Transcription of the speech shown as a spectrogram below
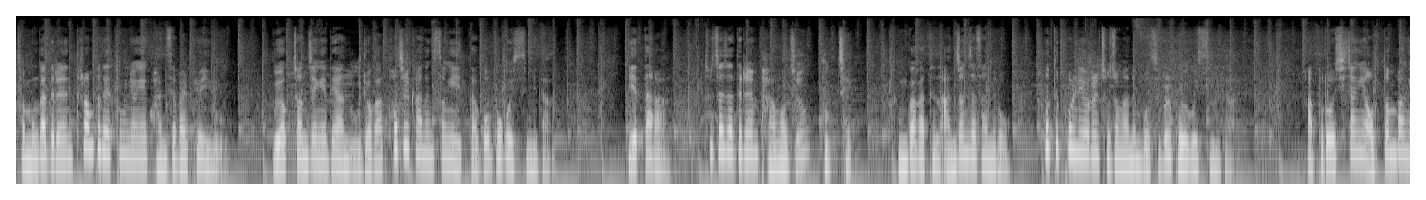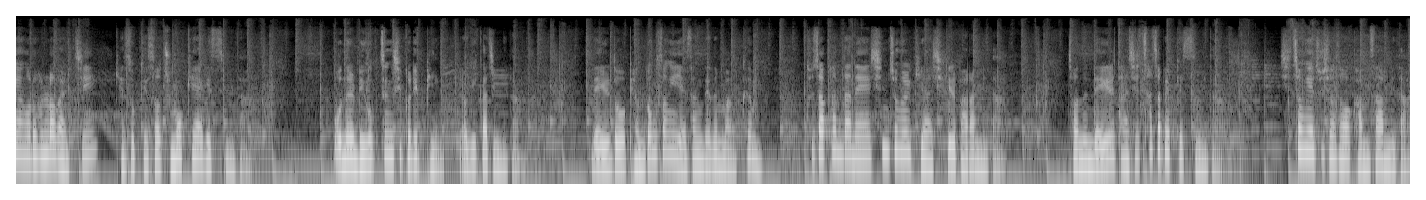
전문가들은 트럼프 대통령의 관세 발표 이후 무역 전쟁에 대한 우려가 커질 가능성이 있다고 보고 있습니다. 이에 따라 투자자들은 방어주, 국채, 금과 같은 안전자산으로 포트폴리오를 조정하는 모습을 보이고 있습니다. 앞으로 시장이 어떤 방향으로 흘러갈지 계속해서 주목해야겠습니다. 오늘 미국 증시 브리핑 여기까지입니다. 내일도 변동성이 예상되는 만큼 투자 판단에 신중을 기하시길 바랍니다. 저는 내일 다시 찾아뵙겠습니다. 시청해주셔서 감사합니다.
